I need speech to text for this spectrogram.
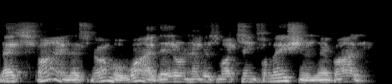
That's fine. That's normal. Why? They don't have as much inflammation in their body.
